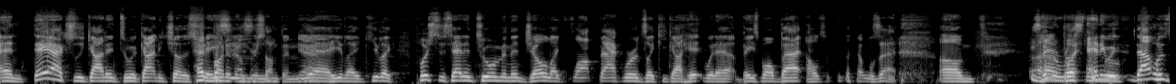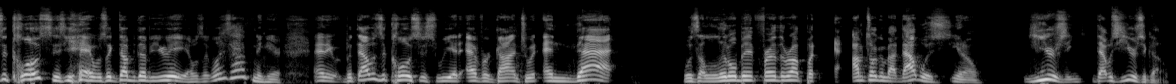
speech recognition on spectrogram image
And they actually got into it, got in each other's Headbutted faces him or and- something, yeah. he like he like pushed his head into him, and then Joe like flopped backwards, like he got hit with a baseball bat. I was like, "What the hell was that?" Um, It's like a uh, but anyway, move. that was the closest. Yeah, it was like WWE. I was like, "What is happening here?" Anyway, but that was the closest we had ever gotten to it, and that was a little bit further up. But I'm talking about that was you know years. That was years ago.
